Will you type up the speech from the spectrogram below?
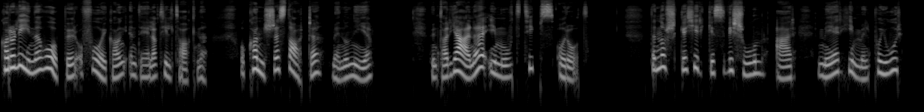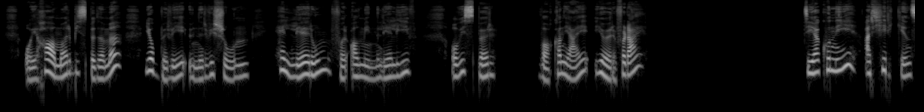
Karoline håper å få i gang en del av tiltakene, og kanskje starte med noen nye. Hun tar gjerne imot tips og råd. Den norske kirkes visjon er Mer himmel på jord, og i Hamar bispedømme jobber vi under visjonen Hellige rom for alminnelige liv, og vi spør Hva kan jeg gjøre for deg? Diakoni er kirkens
